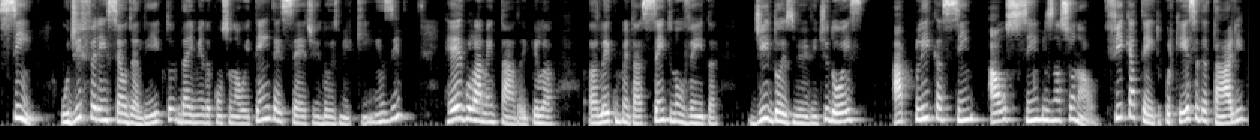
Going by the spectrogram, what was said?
sim, o diferencial de alíquota da emenda constitucional 87 de 2015 regulamentada pela Lei Complementar 190 de 2022, aplica sim ao Simples Nacional. Fique atento, porque esse detalhe,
